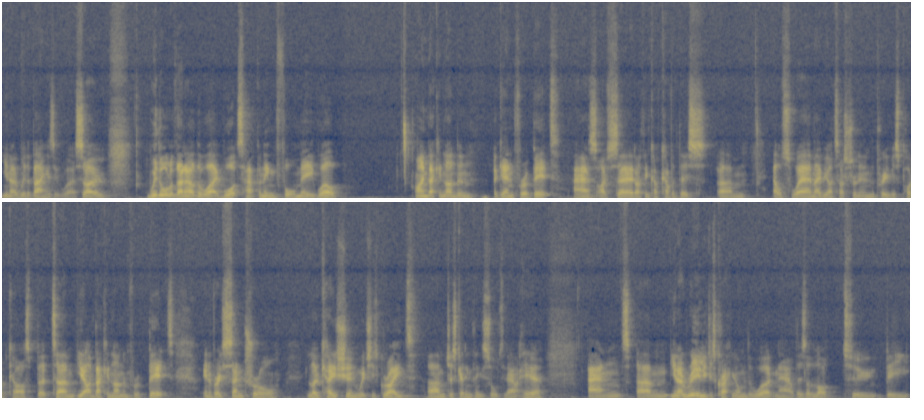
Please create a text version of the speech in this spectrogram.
you know, with a bang, as it were. So, with all of that out of the way, what's happening for me? Well, I'm back in London again for a bit. As I've said, I think I've covered this um, elsewhere. Maybe I touched on it in the previous podcast, but um, yeah, I'm back in London for a bit in a very central location, which is great. Um, just getting things sorted out here, and um, you know, really just cracking on with the work now. There's a lot to be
